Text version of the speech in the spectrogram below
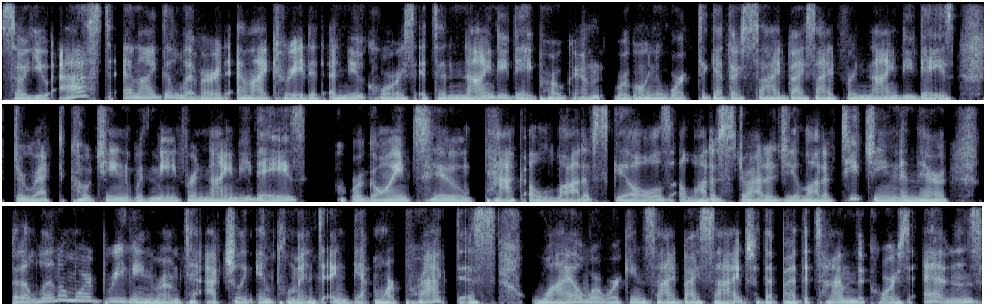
So you asked and I delivered, and I created a new course. It's a 90 day program. We're going to work together side by side for 90 days, direct coaching with me for 90 days. We're going to pack a lot of skills, a lot of strategy, a lot of teaching in there, but a little more breathing room to actually implement and get more practice while we're working side by side so that by the time the course ends,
